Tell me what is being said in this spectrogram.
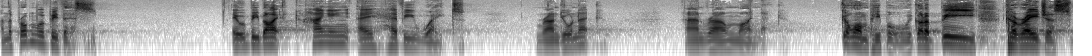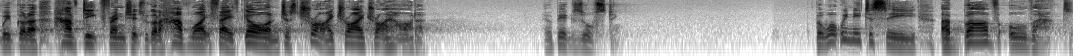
And the problem would be this it would be like hanging a heavy weight around your neck and around my neck. Go on, people. We've got to be courageous. We've got to have deep friendships. We've got to have white faith. Go on, just try, try, try harder. It would be exhausting. But what we need to see above all that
